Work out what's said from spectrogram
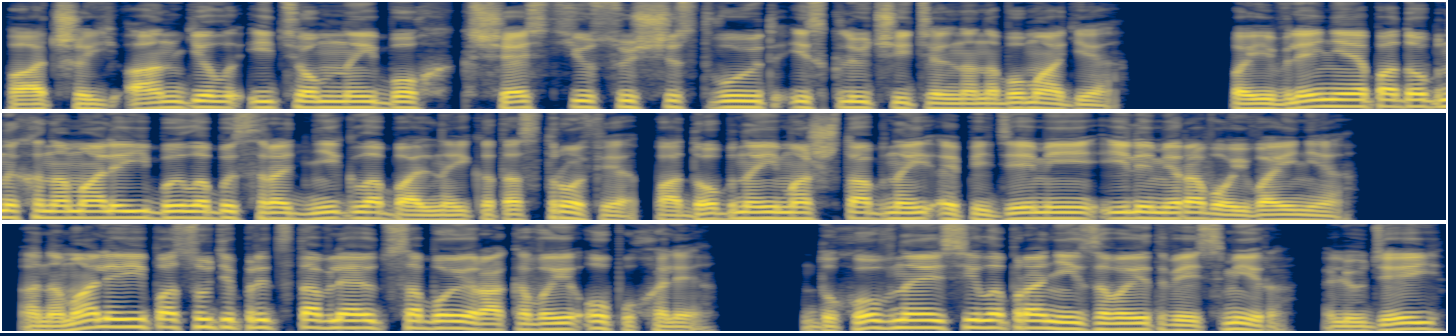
Падший ангел и темный бог, к счастью, существуют исключительно на бумаге. Появление подобных аномалий было бы сродни глобальной катастрофе, подобной масштабной эпидемии или мировой войне. Аномалии, по сути, представляют собой раковые опухоли. Духовная сила пронизывает весь мир – людей,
